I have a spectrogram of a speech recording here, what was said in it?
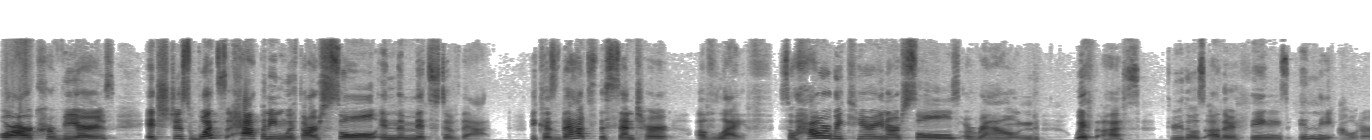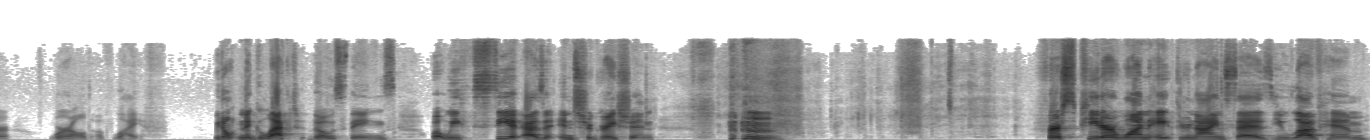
or our careers. It's just what's happening with our soul in the midst of that, because that's the center of life. So, how are we carrying our souls around with us through those other things in the outer world of life? We don't neglect those things, but we see it as an integration. 1 Peter 1 8 through 9 says, You love him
